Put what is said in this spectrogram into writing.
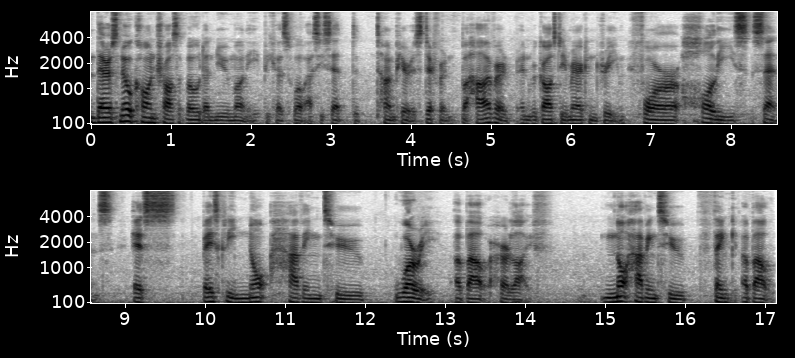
there's no contrast of old and new money because well as you said the time period is different but however in regards to the american dream for holly's sense it's basically not having to worry about her life, not having to think about,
